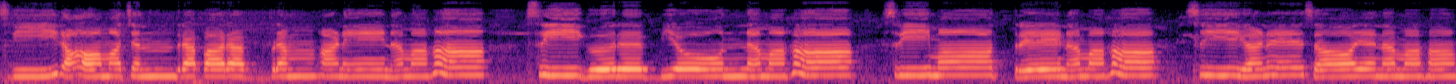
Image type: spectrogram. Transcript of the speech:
श्रीरामचन्द्रपरब्रह्मणे नमः श्रीगुरुभ्यो नमः श्रीमात्रे नमः श्रीगणेशाय नमः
